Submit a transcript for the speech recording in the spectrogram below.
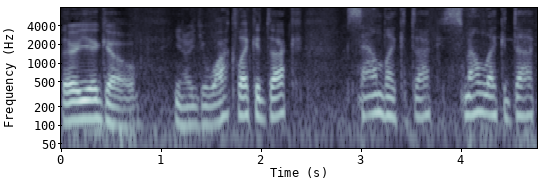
there you go. You know, you walk like a duck, sound like a duck, smell like a duck.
